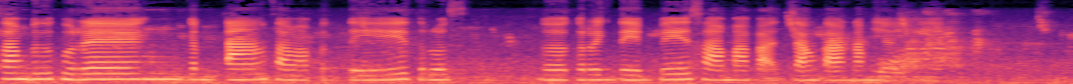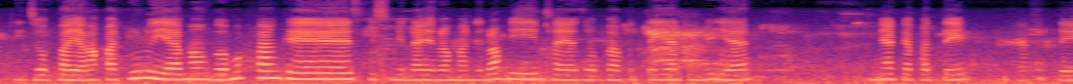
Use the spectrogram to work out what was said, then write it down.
Sambal goreng kentang sama pete terus kering tempe sama kacang tanah ya ini ya. Dicoba yang apa dulu ya? Gue mukbang guys. Bismillahirrahmanirrahim. Saya coba ya dulu ya. Ini ada pete. Ada pete.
